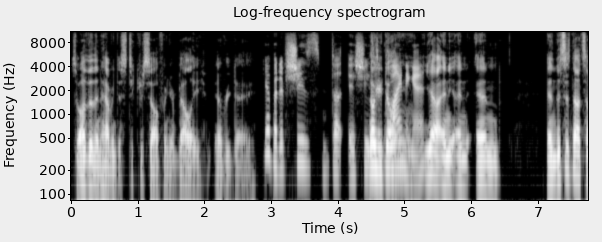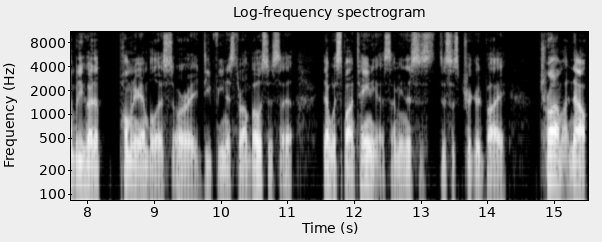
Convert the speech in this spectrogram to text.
So other than having to stick yourself in your belly every day, Yeah, but if she's if she's no, you don't. it, Yeah, and and and and this is not somebody who had a pulmonary embolus or a deep venous thrombosis uh, that was spontaneous. I mean, this is this is triggered by trauma. Now,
